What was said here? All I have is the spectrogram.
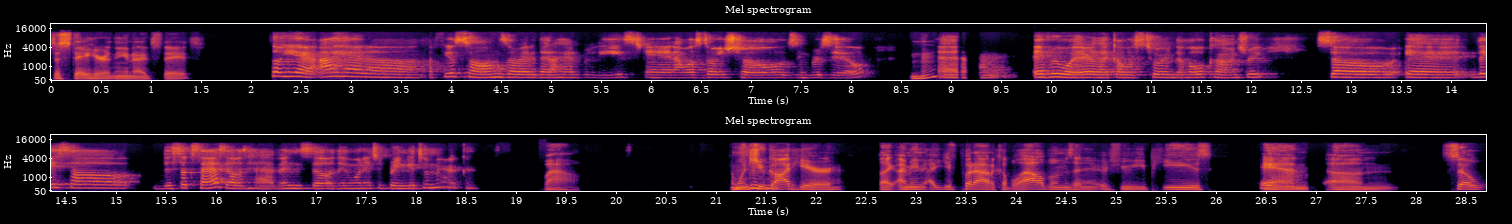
to stay here in the United States? So yeah, I had uh, a few songs already that I had released, and I was doing shows in Brazil, mm-hmm. and um, everywhere. Like I was touring the whole country. So uh, they saw the success I was having, so they wanted to bring it to America. Wow. And once you got here, like I mean, uh, you've put out a couple albums and a few EPs, yeah. and um, so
